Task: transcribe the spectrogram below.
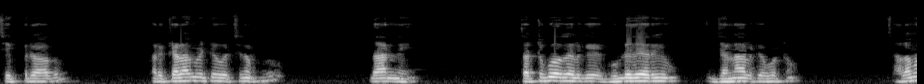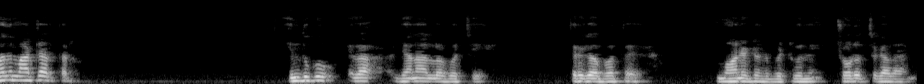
చెప్పి రాదు మరి కెలామిటీ వచ్చినప్పుడు దాన్ని తట్టుకోగలిగే గుండె ధైర్యం జనాలకు ఇవ్వటం. చాలామంది మాట్లాడతారు. ఎందుకు ఇలా జనాల్లోకి వచ్చి తిరగకపోతే మానిటర్ పెట్టుకుని చూడొచ్చు కదా అని.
